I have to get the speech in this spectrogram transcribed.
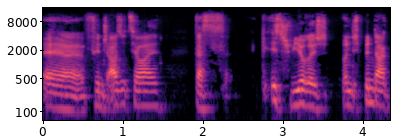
äh, Finch Asozial. Das ist schwierig. Und ich bin da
